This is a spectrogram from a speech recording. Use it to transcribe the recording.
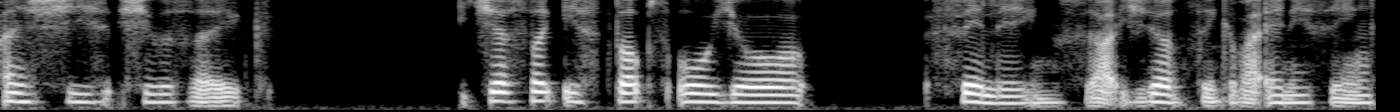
and she she was like just like it stops all your feelings like you don't think about anything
